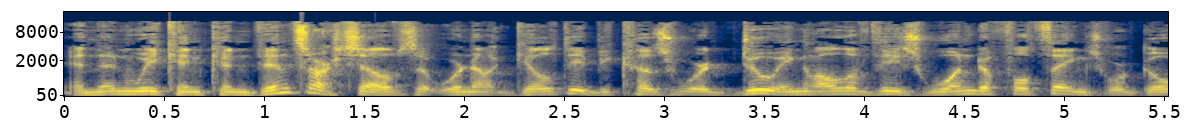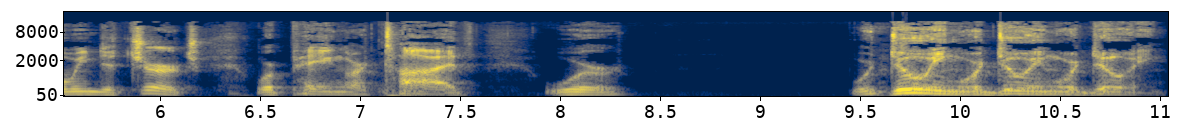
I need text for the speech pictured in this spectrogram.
And then we can convince ourselves that we're not guilty because we're doing all of these wonderful things. We're going to church. We're paying our tithe. We're, we're doing, we're doing, we're doing.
